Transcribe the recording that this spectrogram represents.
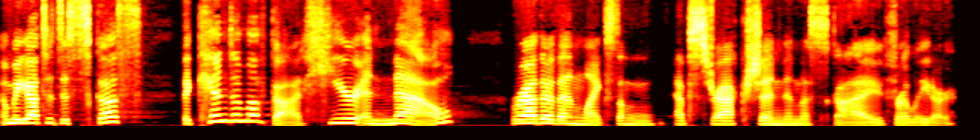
and we got to discuss the kingdom of God here and now rather than like some abstraction in the sky for later.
